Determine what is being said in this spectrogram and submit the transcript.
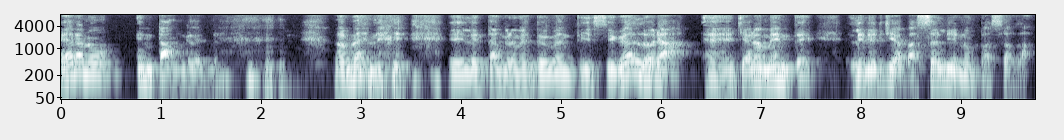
erano entangled, va bene? L'entanglement quantistico. E allora eh, chiaramente l'energia passa lì e non passa là.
